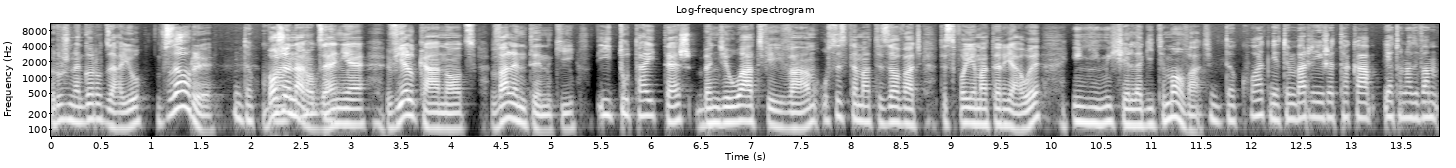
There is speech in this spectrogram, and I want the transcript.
różnego rodzaju wzory. Dokładnie. Boże Narodzenie, Wielkanoc, Walentynki i tutaj też będzie łatwiej Wam usystematyzować te swoje materiały i nimi się legitymować. Dokładnie, tym bardziej, że taka, ja to nazywam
